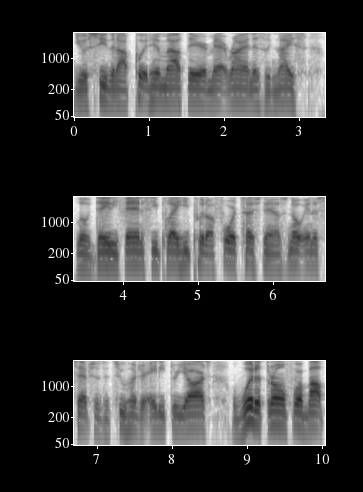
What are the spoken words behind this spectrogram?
You'll see that I put him out there, Matt Ryan, as a nice little daily fantasy play. He put up four touchdowns, no interceptions, and 283 yards. Would have thrown for about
